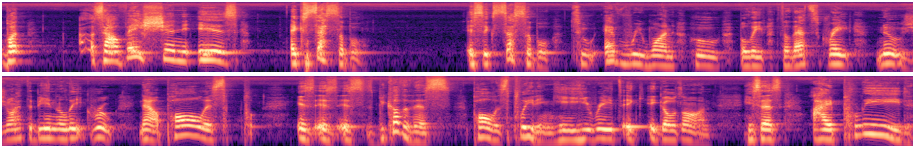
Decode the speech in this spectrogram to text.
but salvation is accessible. It's accessible to everyone who believes. So that's great news. You don't have to be an elite group. Now, Paul is, is, is, is because of this, Paul is pleading. He, he reads, it, it goes on. He says, I plead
